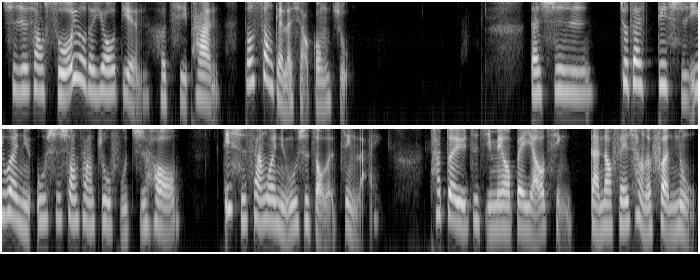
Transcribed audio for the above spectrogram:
世界上所有的优点和期盼都送给了小公主。但是，就在第十一位女巫师送上祝福之后，第十三位女巫师走了进来。她对于自己没有被邀请感到非常的愤怒，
